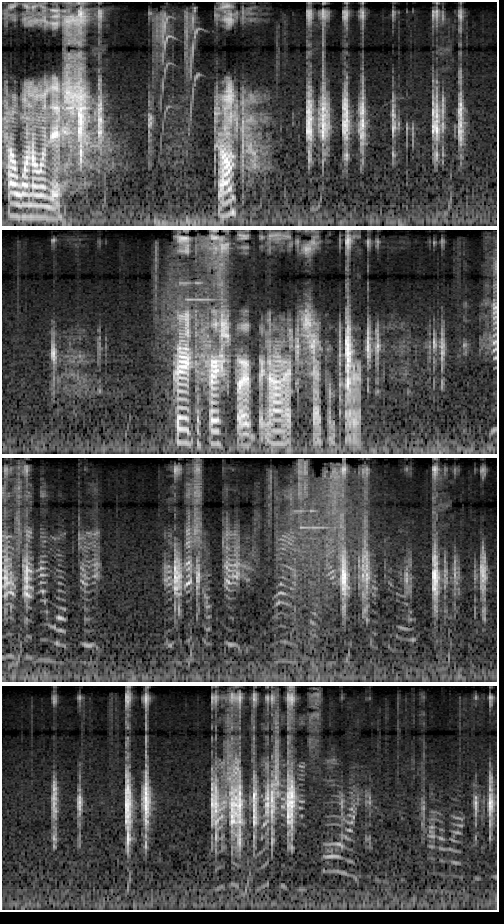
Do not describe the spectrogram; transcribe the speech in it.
If I wanna win this. Jump. Good at the first part, but not at the second part. Here's the new update, and this update is really fun. You should check it out. There's a glitch if you fall right here. It's kind of hard to do.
